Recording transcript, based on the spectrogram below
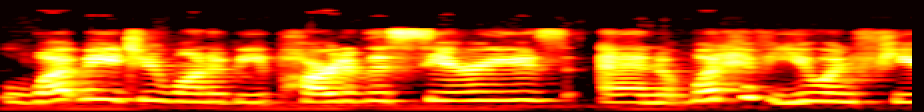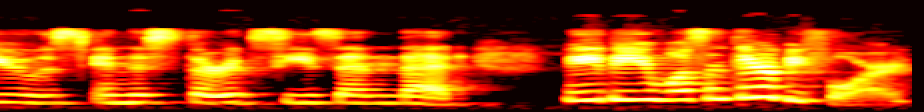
What made you want to be part of this series, and what have you infused in this third season that maybe wasn't there before.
